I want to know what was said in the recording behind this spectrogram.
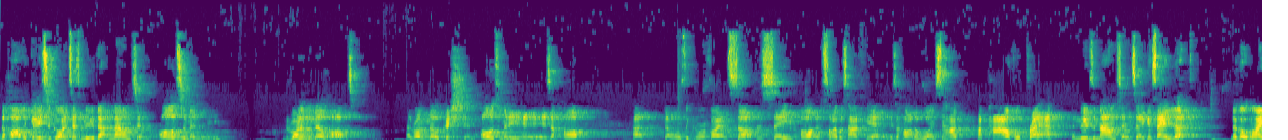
the heart that goes to God and says, Move that mountain, ultimately, the run of the mill heart, a run of the mill Christian, ultimately, it is a heart uh, that wants to glorify itself. The same heart the disciples have here is a heart that wants to have a powerful prayer that moves a mountain so it can say, Look, look what my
